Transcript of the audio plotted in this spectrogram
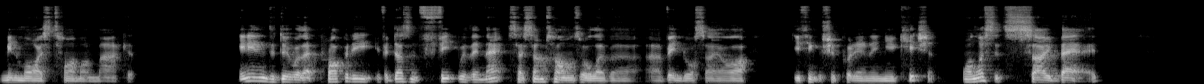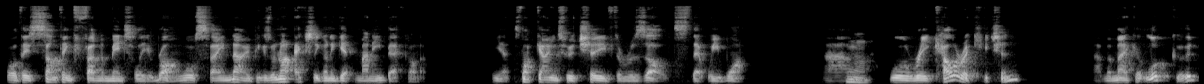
minimize time on market. Anything to do with that property, if it doesn't fit within that, so sometimes we'll have a, a vendor say, Oh, do you think we should put in a new kitchen? Well, unless it's so bad, or there's something fundamentally wrong, we'll say no because we're not actually going to get money back on it. You know, it's not going to achieve the results that we want. Um, mm. We'll recolor a kitchen um, and make it look good,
